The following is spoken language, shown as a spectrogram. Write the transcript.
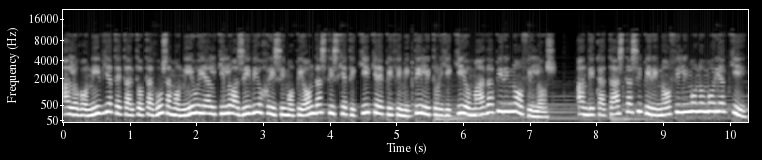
Αλογονίδια τεταρτοταγούς αμμονίου ή αλκυλοαζίδιο χρησιμοποιώντας τη σχετική και επιθυμητή λειτουργική ομάδα πυρηνόφυλλος. Αντικατάσταση πυρηνόφυλλη μονομοριακή.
